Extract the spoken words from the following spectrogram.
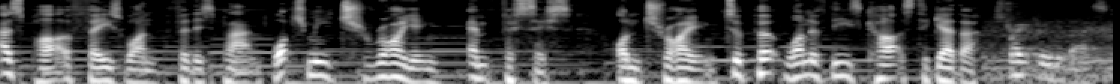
as part of phase one for this plan. Watch me trying, emphasis on trying, to put one of these carts together. Straight through the desk.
